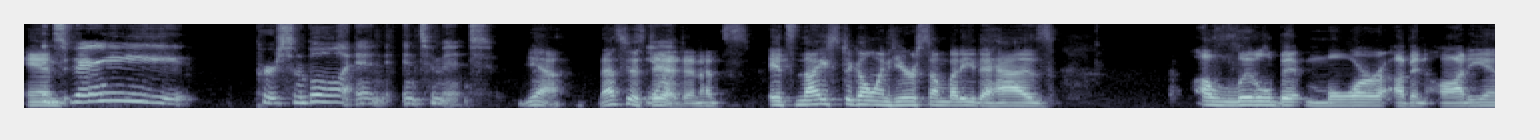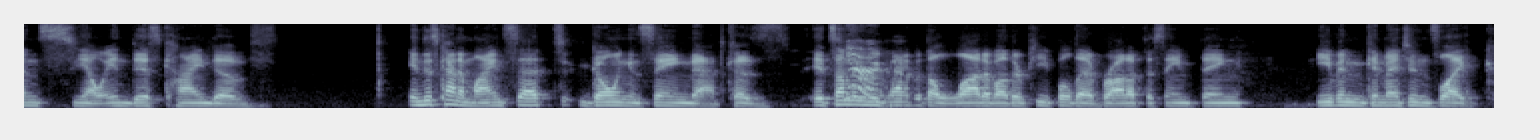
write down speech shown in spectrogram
And it's very personable and intimate. Yeah, that's just Yeah. it. And that's it's nice to go and hear somebody that has a little bit more of an audience, you know, in this kind of in this kind of mindset going and saying that because it's something Yeah. we've had with a lot of other people that have brought up the same thing. Even conventions like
